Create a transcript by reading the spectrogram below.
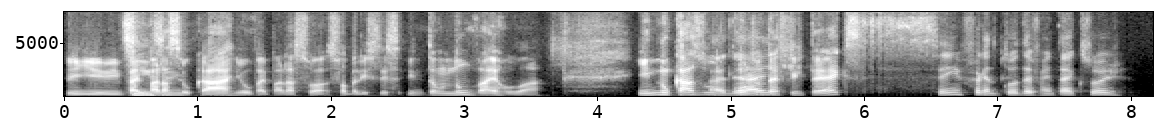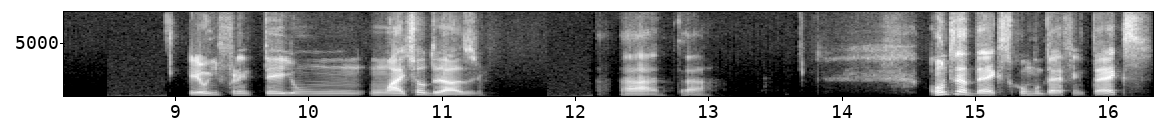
e vai Sim, parar sim. seu carne ou vai parar sua, sua balista. Então não vai rolar. E no caso contra o Aliás- Death Tex, Você enfrentou Defentex hoje? eu enfrentei um, um White Eldrazi. Ah, tá. Contra decks como Defentex,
